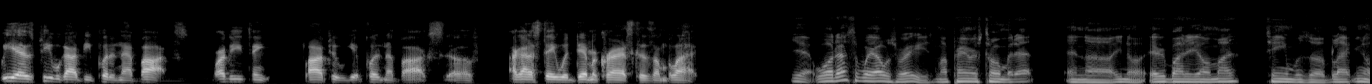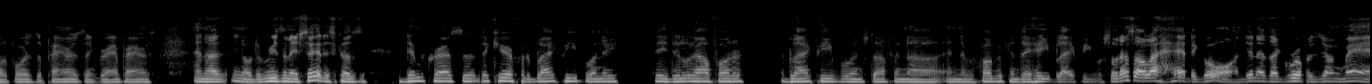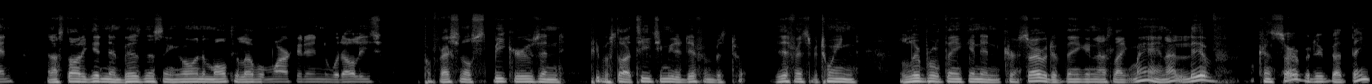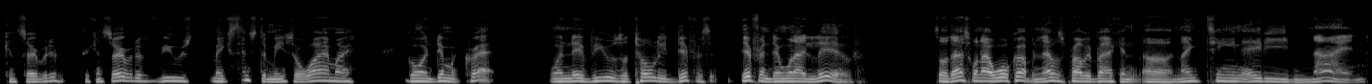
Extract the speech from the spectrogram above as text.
we as people got to be put in that box why do you think a lot of people get put in that box of I got to stay with Democrats because I'm black Yeah, well, that's the way I was raised. My parents told me that, and uh, you know, everybody on my team was uh, black. You know, as far as the parents and grandparents, and I, you know, the reason they said is because the Democrats uh, they care for the black people and they they, they look out for the, the black people and stuff, and uh, and the Republicans they hate black people. So that's all I had to go on. Then as I grew up as a young man, and I started getting in business and going to multi-level marketing with all these professional speakers, and people start teaching me the difference between difference between liberal thinking and conservative thinking. I was like, man, I live conservative. I think conservative. The conservative views make sense to me. So why am I going Democrat when their views are totally different different than when I live? So that's when I woke up, and that was probably back in uh, 1989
